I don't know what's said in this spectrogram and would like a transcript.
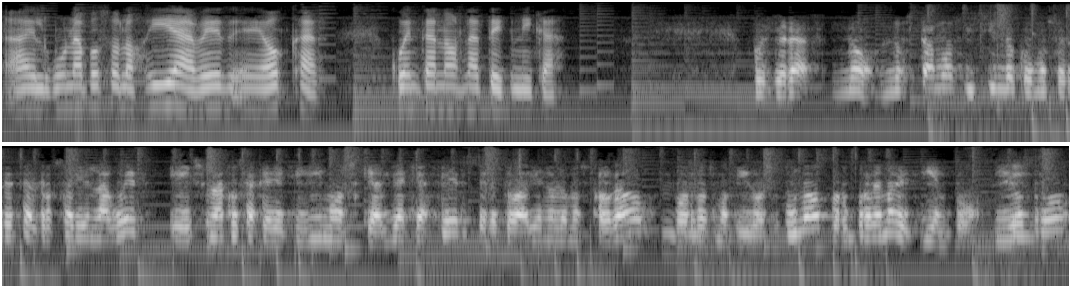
alguna posología? A ver, eh, Oscar, cuéntanos la técnica. Pues verás, no, no estamos diciendo cómo se reza el rosario en la web. Es una cosa que decidimos que había que hacer, pero todavía no lo hemos colgado por dos motivos. Uno, por un problema de tiempo. Y otro,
